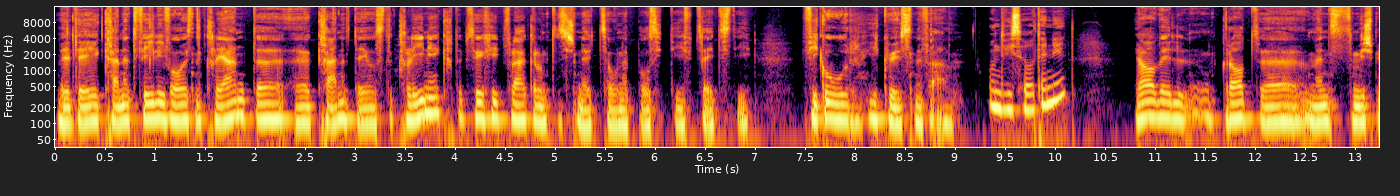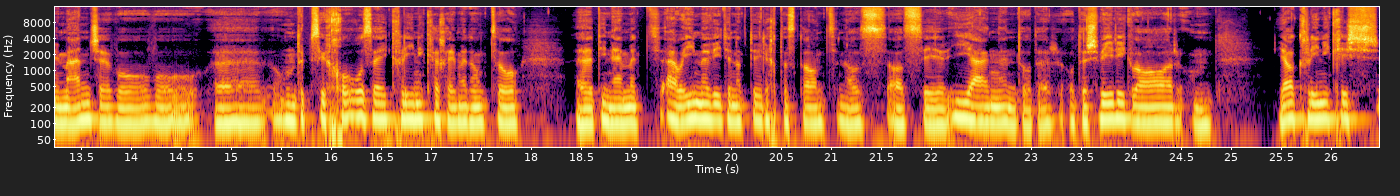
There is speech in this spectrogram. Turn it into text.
Weil die kennen viele von unseren Klienten, äh, kennen die aus der Klinik, den Psychiatrie und das ist nicht so eine positiv besetzte Figur in gewissen Fällen. Und wieso denn nicht? Ja, weil gerade äh, wenn es zum Beispiel Menschen, die wo, wo, äh, unter Psychose in Kliniken kommen und so, äh, die nehmen auch immer wieder natürlich das Ganze als, als sehr einengend oder, oder schwierig wahr. Und ja, Klinik ist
